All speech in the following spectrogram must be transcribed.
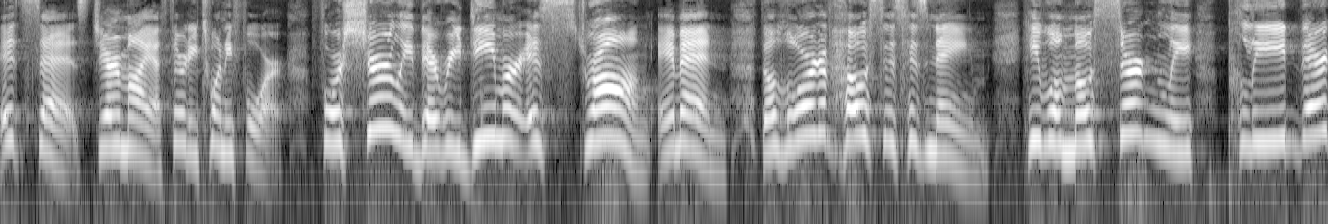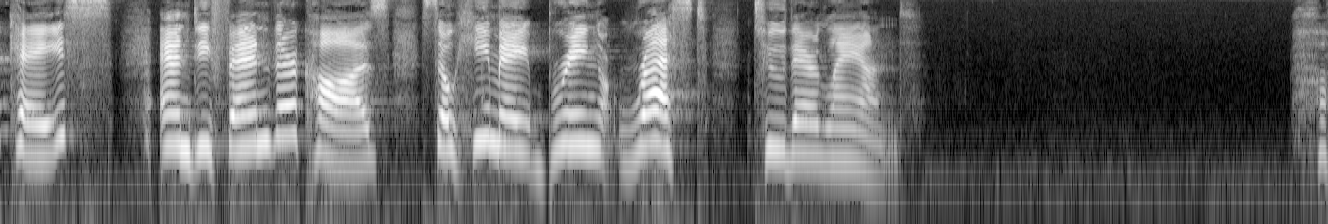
It says, Jeremiah 30, 24, For surely their Redeemer is strong. Amen. The Lord of hosts is his name. He will most certainly plead their case and defend their cause, so he may bring rest to their land.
